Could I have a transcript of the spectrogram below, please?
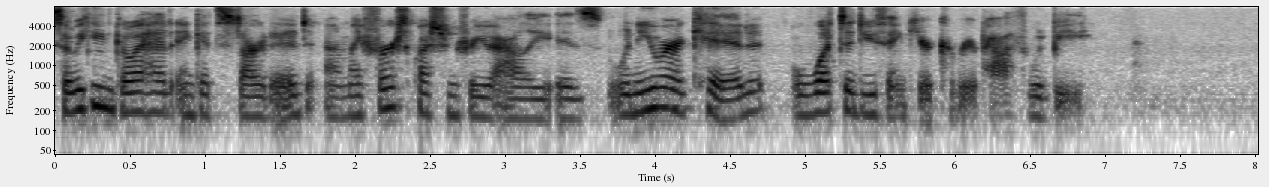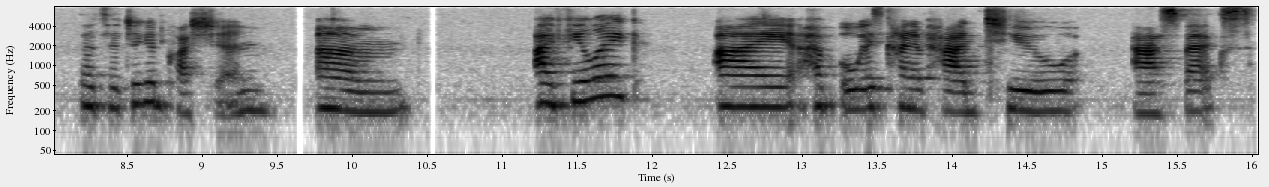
So we can go ahead and get started. Uh, my first question for you, Ali, is when you were a kid, what did you think your career path would be? That's such a good question. Um, I feel like I have always kind of had two aspects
